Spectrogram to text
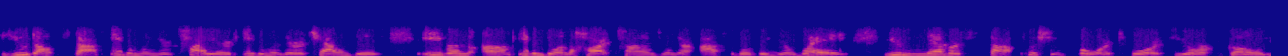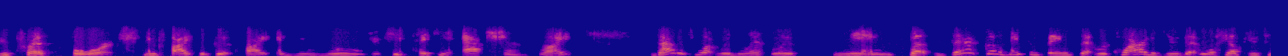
you don't stop, even when you're tired, even when there are challenges, even um, even during the hard times when there are obstacles in your way. You never stop pushing forward towards your goal. You press forward. You fight the good fight, and you move. You keep taking action. Right. That is what relentless means. But there's going to be some things that require of you that will help you to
